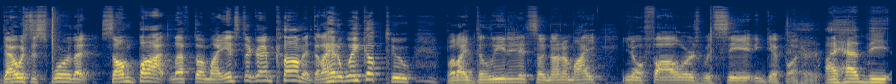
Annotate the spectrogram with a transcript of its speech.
That was the spoiler that some bot left on my Instagram comment that I had to wake up to, but I deleted it so none of my you know followers would see it and get butthurt. I had the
